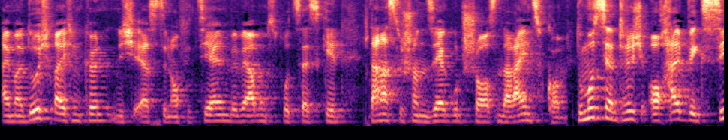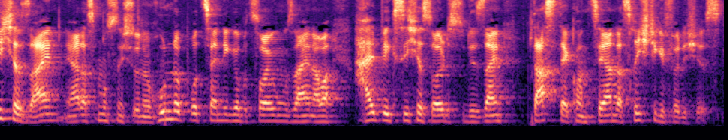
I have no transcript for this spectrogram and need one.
einmal durchreichen können, nicht erst den offiziellen Bewerbungsprozess gehen, dann hast du schon sehr gute Chancen, da reinzukommen. Du musst ja natürlich auch halbwegs sicher sein, ja, das muss nicht so eine hundertprozentige Überzeugung sein, aber halbwegs sicher solltest du dir sein, dass der Konzern das Richtige für dich ist.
